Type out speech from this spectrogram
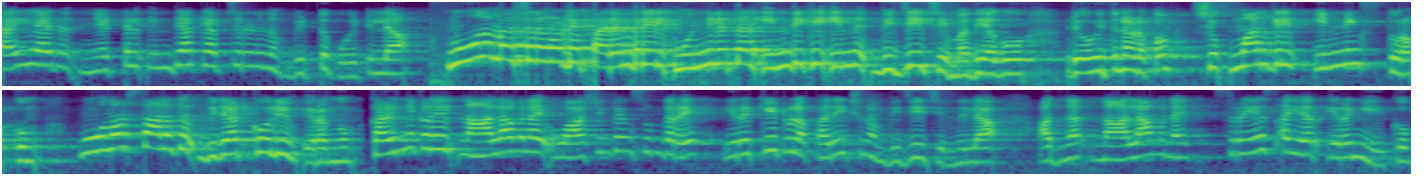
ടൈ ആയതിൽ ഞെട്ടൽ ഇന്ത്യ ക്യാപ്റ്റനിൽ നിന്നും വിട്ടുപോയിട്ടില്ല. മൂന്ന് മത്സരങ്ങളുടെ പരമ്പരയിൽ മുന്നിലെത്താൻ ഇന്ത്യയ്ക്ക് ഇന്ന് വിജയിച്ചേ മതിയാകൂ. രോഹിത്തിനോടൊപ്പം ശുക്മാൻ ഗിൽ ഇന്നിംഗ്സ് തുറക്കും. മൂന്നാം സ്ഥാനത്ത് വിരാട് കോഹ്ലിയും ഇറങ്ങും. കഴിഞ്ഞ കളിയിൽ നാലാമനായി വാഷിംഗ്ടൺ സുന്ദറെ ഇറക്കിയിട്ടുള്ള പരീക്ഷണം വിജയിച്ചിരുന്നില്ല. അതിനാൽ നാലാമനായി ശ്രേയസ് അയ്യർ ഇറങ്ങിയേക്കും.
